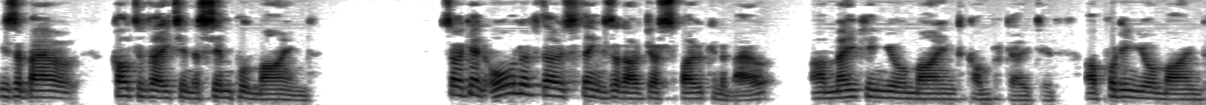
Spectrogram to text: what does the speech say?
is about cultivating a simple mind. So again, all of those things that I've just spoken about are making your mind complicated, are putting your mind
